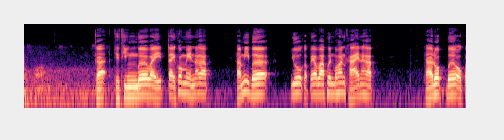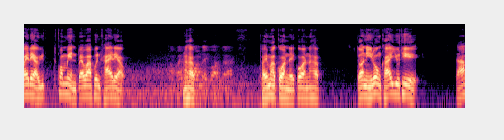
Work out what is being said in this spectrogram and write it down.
นข้อก็จะทิ้งเบอร์ไว้ใต้คอมเมนต์นะครับ ถ้ามีเบอร์อยู่กับแปลว่าเพิ่นบ่ทันขายนะครับ ถ้าลบเบอร์ออกไปแล้วอยู่คอมเมนต์แปลว่าเพิ่นขายแล้ว เอาไปนะครับ ก่อนได้ก่อนนะไผ มาก่อนไหนก่อนนะครับ ตอนนี้ลงขายอยู่ที่สาม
